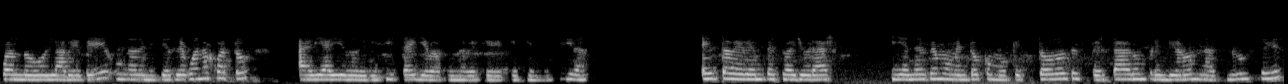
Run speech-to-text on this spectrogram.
cuando la bebé, una de mis tías de Guanajuato, había ido de visita y llevaba una bebé recién nacida. Esta bebé empezó a llorar y en ese momento como que todos despertaron, prendieron las luces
